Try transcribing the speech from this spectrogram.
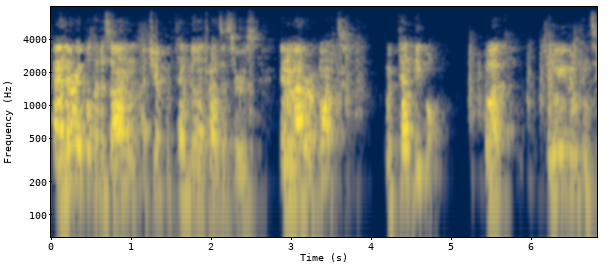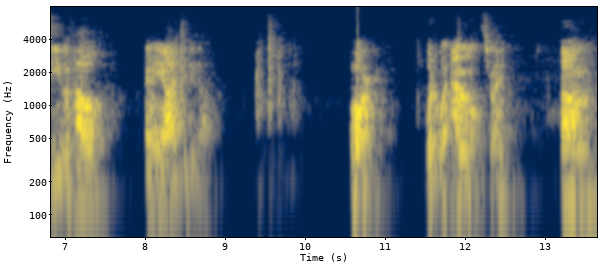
and they're able to design a chip with 10 billion transistors in a matter of months with 10 people. But can you even conceive of how an AI could do that? Or, what about animals, right? Um,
